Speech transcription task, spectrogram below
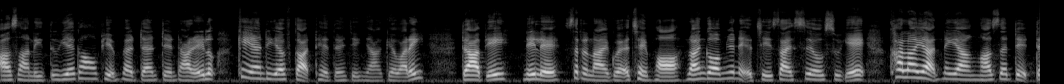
အာဇာနည်သူရဲကောင်းအဖြစ်မှတ်တမ်းတင်ထားတယ်လို့ KNDF ကထည့်သွင်းကြေညာခဲ့ပါတယ်။ဒါအပြင်နေ့လယ်7နာရီခွဲအချိန်မှာလွိုင်းကော်မြို့နယ်အခြေစိုက်စစ်အုပ်စုရဲ့ခလာရ251တ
